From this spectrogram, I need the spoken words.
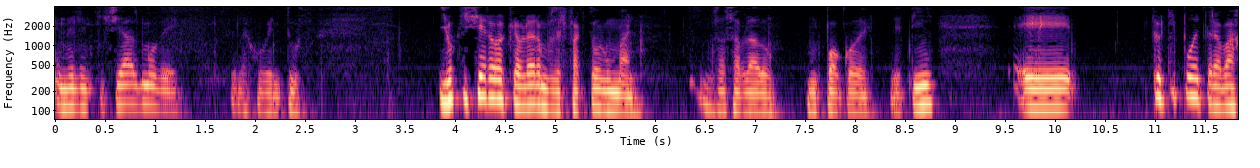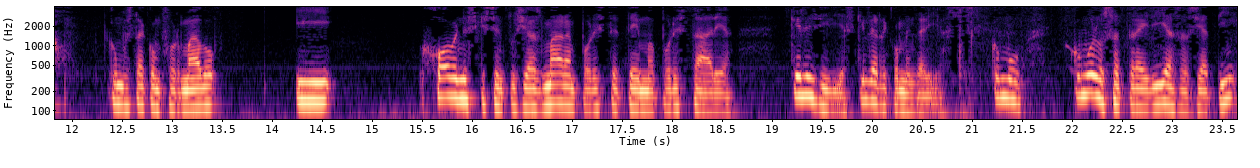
en el entusiasmo de, de la juventud. Yo quisiera ahora que habláramos del factor humano. Nos has hablado un poco de, de ti. Eh, tu equipo de trabajo, cómo está conformado y jóvenes que se entusiasmaran por este tema, por esta área, ¿qué les dirías? ¿Qué les recomendarías? ¿Cómo, cómo los atraerías hacia ti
